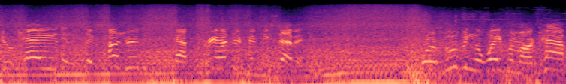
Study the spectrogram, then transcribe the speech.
Two Ks in 600, cap 357. We're moving away from our cap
